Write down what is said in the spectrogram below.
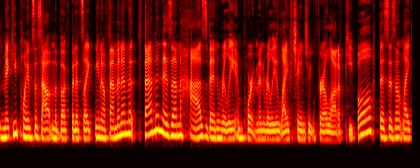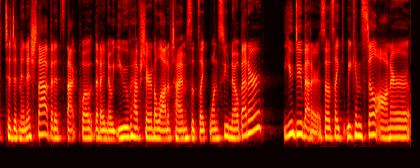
Mikki points this out in the book but it's like you know feminism feminism has been really important and really life changing for a lot of people. This isn't like to diminish that but it's that quote that i know you have shared a lot of times. It's like once you know better you do better. So it's like we can still honor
